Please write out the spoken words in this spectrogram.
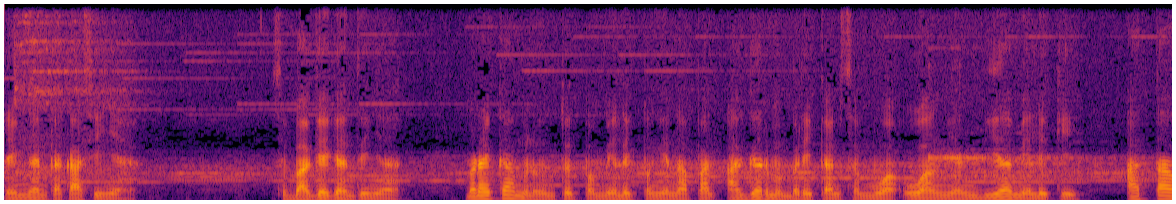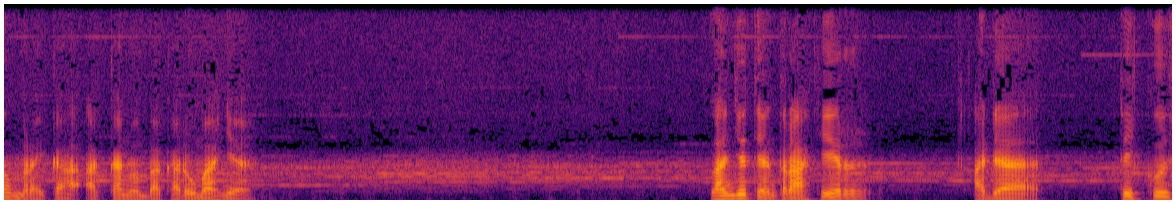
dengan kekasihnya. Sebagai gantinya, mereka menuntut pemilik penginapan agar memberikan semua uang yang dia miliki, atau mereka akan membakar rumahnya. Lanjut yang terakhir, ada tikus,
